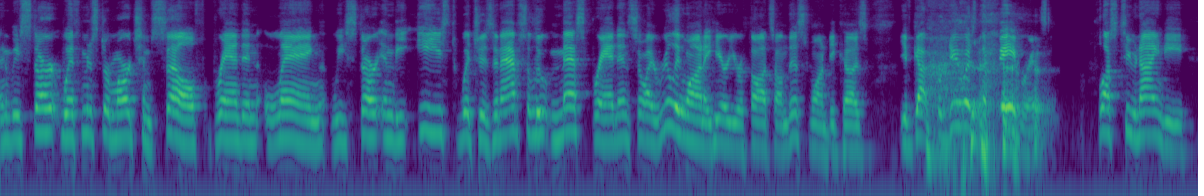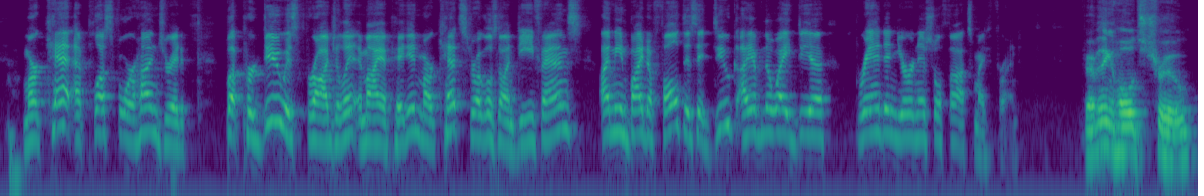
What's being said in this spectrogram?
And we start with Mr. March himself, Brandon Lang. We start in the East, which is an absolute mess, Brandon. So I really want to hear your thoughts on this one because you've got Purdue as the favorites, plus 290, Marquette at plus 400. But Purdue is fraudulent, in my opinion. Marquette struggles on defense. I mean, by default, is it Duke? I have no idea. Brandon, your initial thoughts, my friend. If everything holds true,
